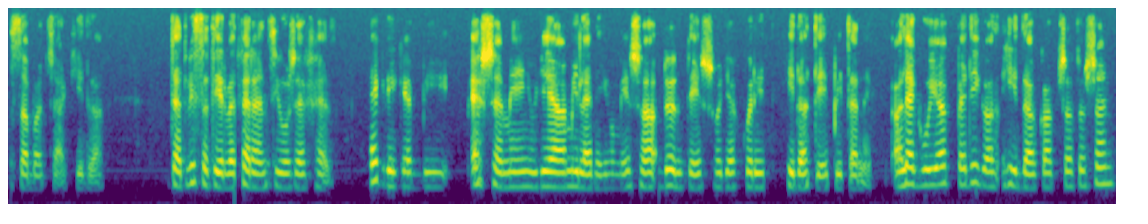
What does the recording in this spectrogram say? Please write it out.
Szabadsághídra. Tehát visszatérve Ferenc Józsefhez, legrégebbi esemény ugye a millenium és a döntés, hogy akkor itt hidat építenek. A legújabb pedig a híddal kapcsolatosan,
